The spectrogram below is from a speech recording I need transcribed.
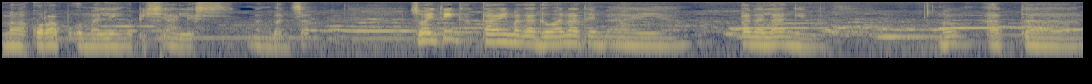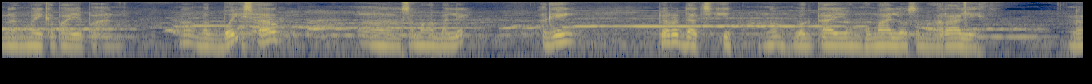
mga korap o maling opisyales ng bansa. So I think ang tanging magagawa natin ay panalangin no at ah, ng may kapayapaan no mag-voice out ah, sa mga mali. Okay? Pero that's it, no? Huwag tayong humalo sa mga rally, no?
